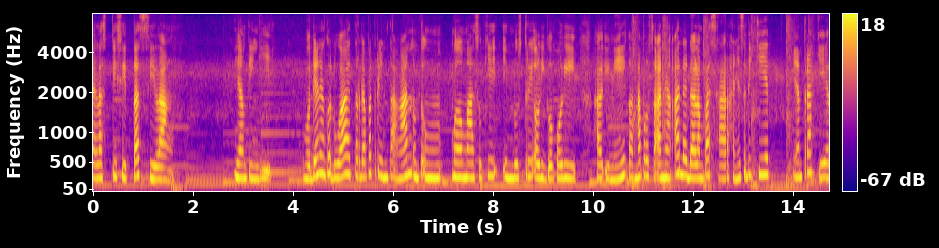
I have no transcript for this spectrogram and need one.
elastisitas silang yang tinggi. Kemudian yang kedua, terdapat rintangan untuk memasuki industri oligopoli. Hal ini karena perusahaan yang ada dalam pasar hanya sedikit. Yang terakhir,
